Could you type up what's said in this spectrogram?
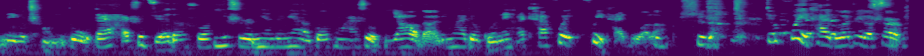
那个程度。大家还是觉得说，一是面对面的沟通还是有必要的，另外就国内还开会会太多了。是的，就会太多这个事儿吧，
